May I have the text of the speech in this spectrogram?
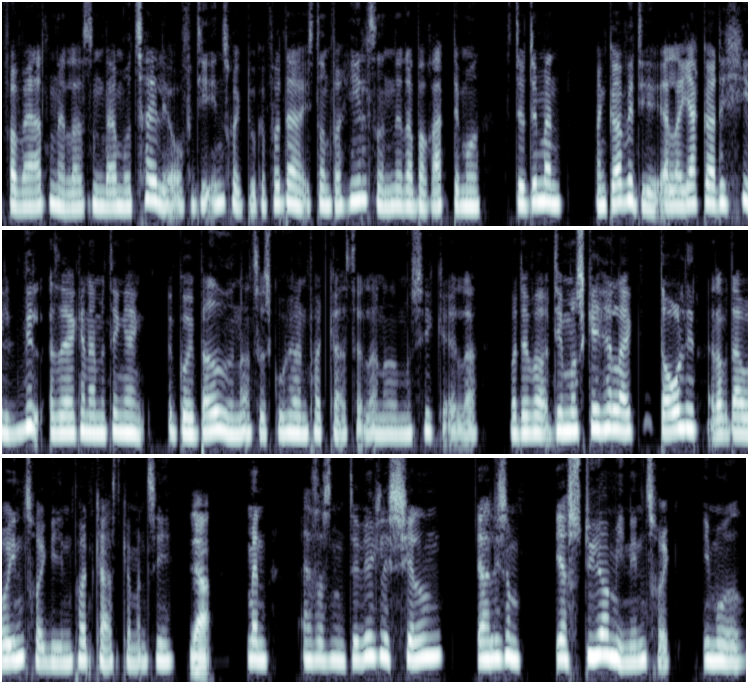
for verden, eller sådan være modtagelig over for de indtryk, du kan få der, i stedet for hele tiden netop at rette det mod. Så det er jo det, man, man gør ved de, eller jeg gør det helt vildt. Altså jeg kan nærmest ikke engang gå i bad uden at så skulle høre en podcast eller noget musik, eller whatever. Det er måske heller ikke dårligt, eller der er jo indtryk i en podcast, kan man sige. Ja, Men altså sådan, det er virkelig sjældent. Jeg ligesom, jeg styrer mine indtryk imod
